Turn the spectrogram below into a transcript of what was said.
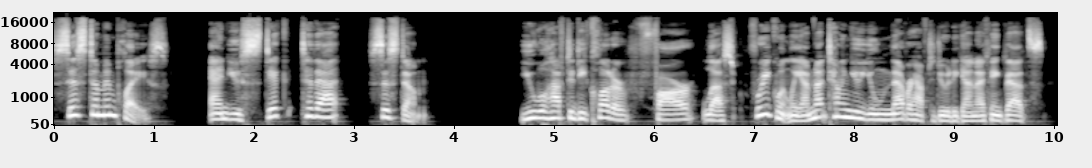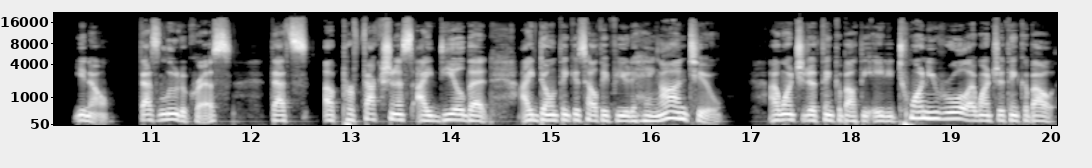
system in place, and you stick to that system, you will have to declutter far less frequently. I'm not telling you you'll never have to do it again. I think that's, you know, that's ludicrous. That's a perfectionist ideal that I don't think is healthy for you to hang on to. I want you to think about the 80-20 rule. I want you to think about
